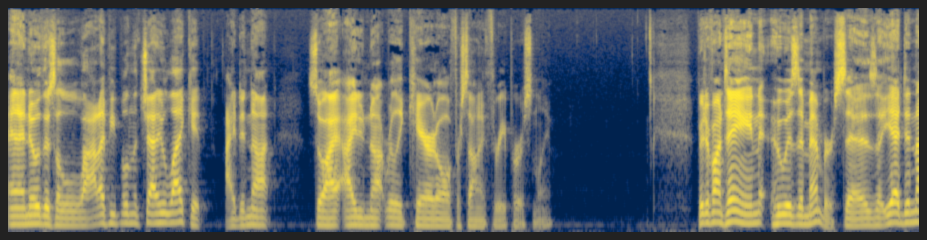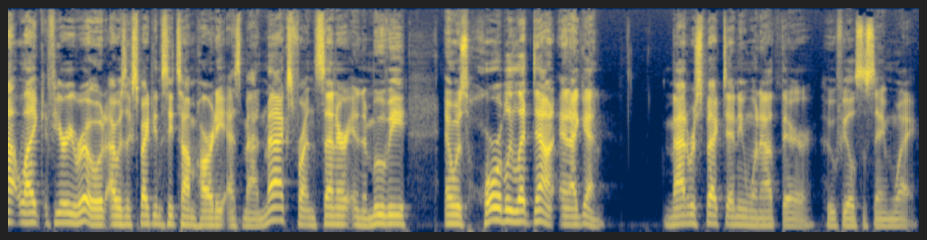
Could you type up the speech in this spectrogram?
And I know there's a lot of people in the chat who like it. I did not. So I, I do not really care at all for Sonic 3 personally. Victor Fontaine, who is a member, says, Yeah, I did not like Fury Road. I was expecting to see Tom Hardy as Mad Max front and center in a movie and was horribly let down. And again, mad respect to anyone out there who feels the same way.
